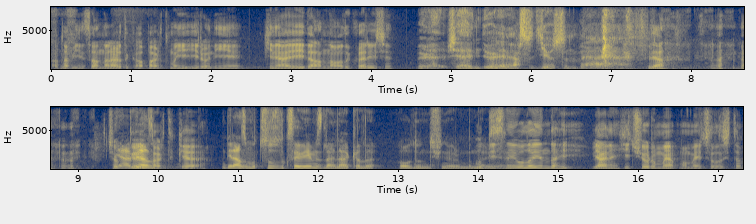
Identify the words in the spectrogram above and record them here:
Tabii insanlar artık abartmayı, ironiyi, kinayeyi de anlamadıkları için Böyle sen öyle nasıl diyorsun be? falan. çok Ya garip biraz- artık ya. biraz mutsuzluk seviyemizle alakalı olduğunu düşünüyorum bunların. Bu Disney ya. olayında yani hiç yorum yapmamaya çalıştım.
